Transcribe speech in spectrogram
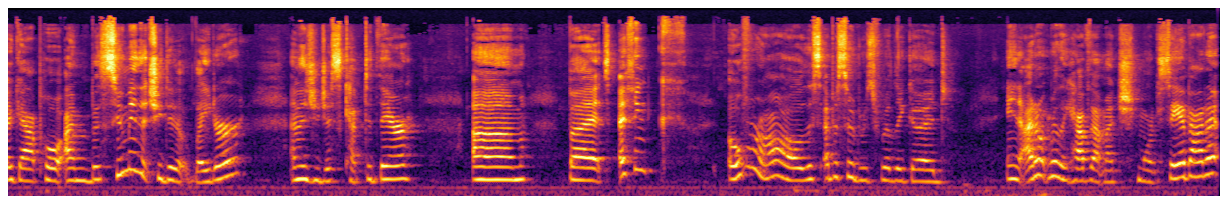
a gap hole. I'm assuming that she did it later and then she just kept it there. Um, but I think overall this episode was really good and I don't really have that much more to say about it.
